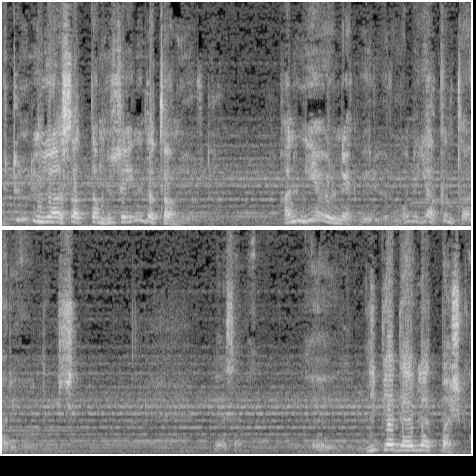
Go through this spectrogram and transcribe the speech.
Bütün dünya Saddam Hüseyin'i de tanıyordu. Hani niye örnek veriyorum onu? Yakın tarih olduğu için. Mesela e, Libya Devlet Başkanı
